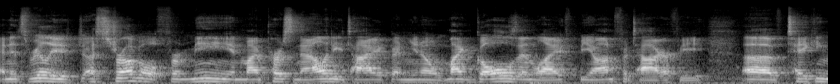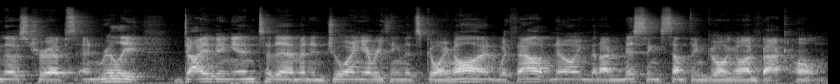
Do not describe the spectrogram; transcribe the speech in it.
And it's really a struggle for me and my personality type and, you know, my goals in life beyond photography of taking those trips and really diving into them and enjoying everything that's going on without knowing that I'm missing something going on back home.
